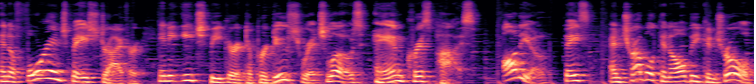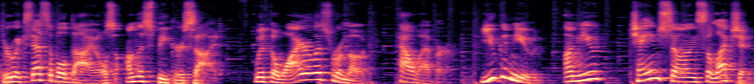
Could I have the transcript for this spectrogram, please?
and a 4-inch bass driver in each speaker to produce rich lows and crisp highs. Audio, bass, and treble can all be controlled through accessible dials on the speaker side. With the wireless remote, however, you can mute, unmute, change song selection,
